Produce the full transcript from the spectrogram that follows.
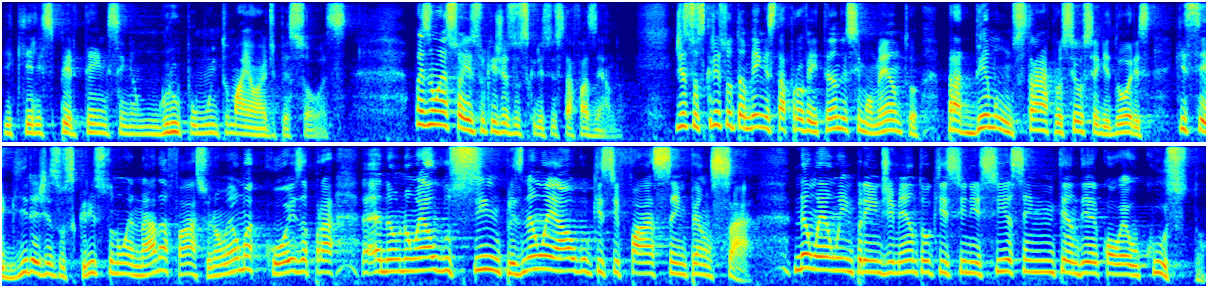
e que eles pertencem a um grupo muito maior de pessoas. Mas não é só isso que Jesus Cristo está fazendo. Jesus Cristo também está aproveitando esse momento para demonstrar para os seus seguidores que seguir a Jesus Cristo não é nada fácil, não é uma coisa para. É, não, não é algo simples, não é algo que se faz sem pensar. Não é um empreendimento que se inicia sem entender qual é o custo.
